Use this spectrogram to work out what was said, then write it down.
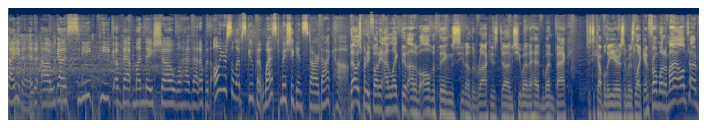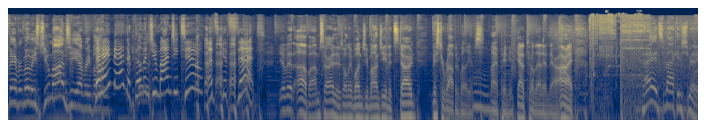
excited. Uh, we got a sneak peek of that Monday show. We'll have that up with all your celeb scoop at westmichiganstar.com. That was pretty funny. I liked that out of all the things, you know, The Rock has done, she went ahead and went back just a couple of years and was like, and from one of my all time favorite movies, Jumanji, everybody. Hey man, they're filming Jumanji too. Let's get set. Give it up. I'm sorry, there's only one Jumanji, and it starred Mr. Robin Williams, Mm. my opinion. Got to throw that in there. All right. Hey, it's Mac and Schmitty,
